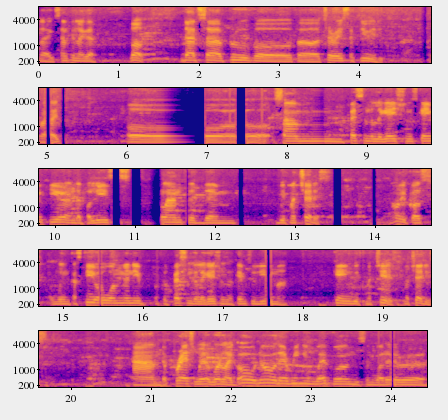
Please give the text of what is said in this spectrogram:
like something like that. Well, that's a proof of uh, terrorist activity, right? Or, or some peasant delegations came here and the police planted them with machetes no? because when Castillo won many of the peasant delegations that came to Lima came with machetes, machetes. and the press were, were like, oh no, they're bringing weapons and whatever.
